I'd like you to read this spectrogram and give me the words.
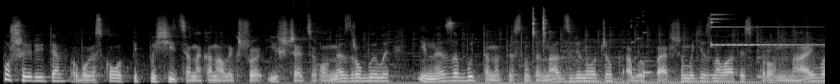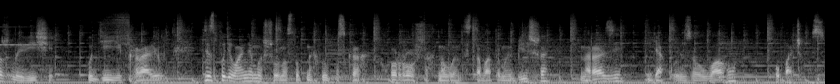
поширюйте. Обов'язково підпишіться на канал, якщо іще цього не зробили. І не забудьте натиснути на дзвіночок, аби першими дізнаватись про найважливіші події краю. Зі сподіваннями, що у наступних випусках хороших новин ставатиме більше. Наразі дякую за увагу. Побачимось.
